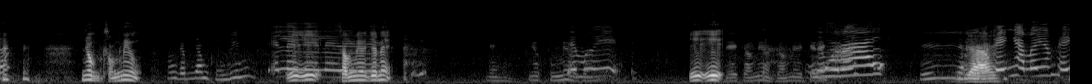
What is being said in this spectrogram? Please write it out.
นะ ยกสองนิ้ว ต้องจำยำเสียงบิน เอ้ยเอ้ยสองนิ้วจะเนี่ย ยกสองนิ้ว เต็มมือ เอ้ยเอ้ย เอ้ยสองนิ้วสองนิ้วจะ เต็ ได้ มมือเลย ยาย เพลงอย่าเลยยังเพลง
